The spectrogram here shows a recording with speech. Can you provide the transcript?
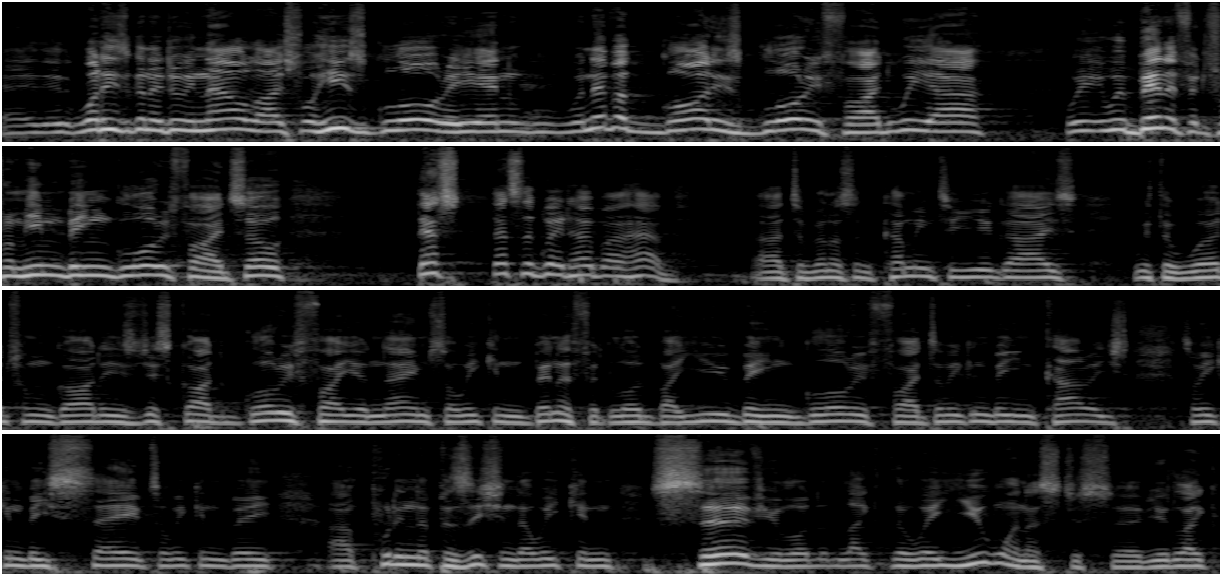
uh, what He's going to do in our lives for His glory. And whenever God is glorified, we are we, we benefit from Him being glorified. So that's that's the great hope I have. Uh, to be honest, and coming to you guys with a word from God is just God glorify your name so we can benefit, Lord, by you being glorified, so we can be encouraged, so we can be saved, so we can be uh, put in a position that we can serve you, Lord, like the way you want us to serve you, like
